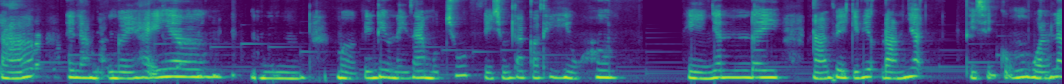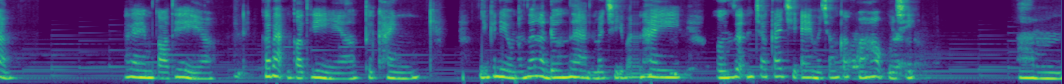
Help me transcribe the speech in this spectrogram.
Đó. Nên là mọi người hãy uh, mở cái điều này ra một chút để chúng ta có thể hiểu hơn thì nhân đây nói về cái việc đón nhận thì chị cũng muốn làm các em có thể các bạn có thể à, thực hành những cái điều nó rất là đơn giản mà chị vẫn hay hướng dẫn cho các chị em ở trong các khóa học của chị. Um,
